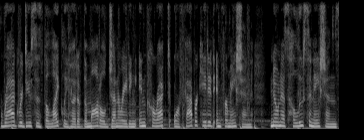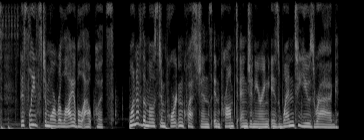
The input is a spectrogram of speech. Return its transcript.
RAG reduces the likelihood of the model generating incorrect or fabricated information, known as hallucinations. This leads to more reliable outputs. One of the most important questions in prompt engineering is when to use RAG.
